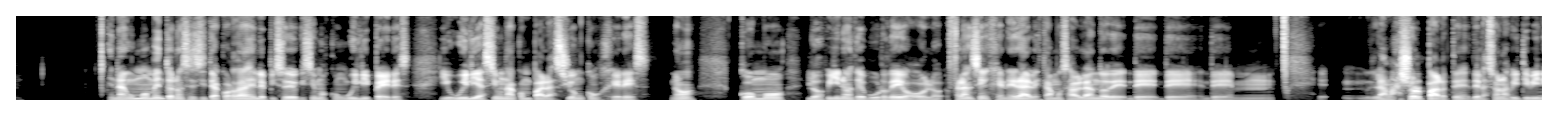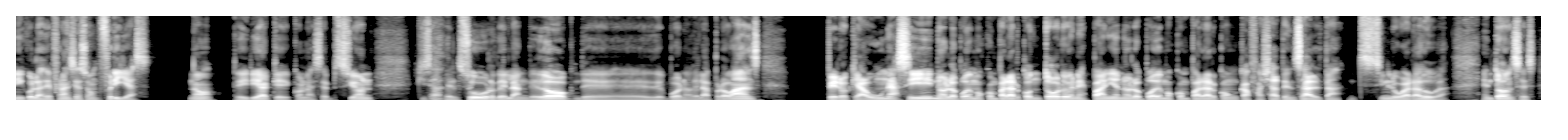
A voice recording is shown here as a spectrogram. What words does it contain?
en algún momento, no sé si te acordás del episodio que hicimos con Willy Pérez, y Willy hacía una comparación con Jerez, ¿no? Como los vinos de Burdeos, o Francia en general, estamos hablando de, mm, eh, la mayor parte de las zonas vitivinícolas de Francia son frías, ¿no? Te diría que con la excepción quizás del sur, del Languedoc, de, bueno, de la Provence, pero que aún así no lo podemos comparar con Toro en España, no lo podemos comparar con Cafayate en Salta, sin lugar a duda. Entonces,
